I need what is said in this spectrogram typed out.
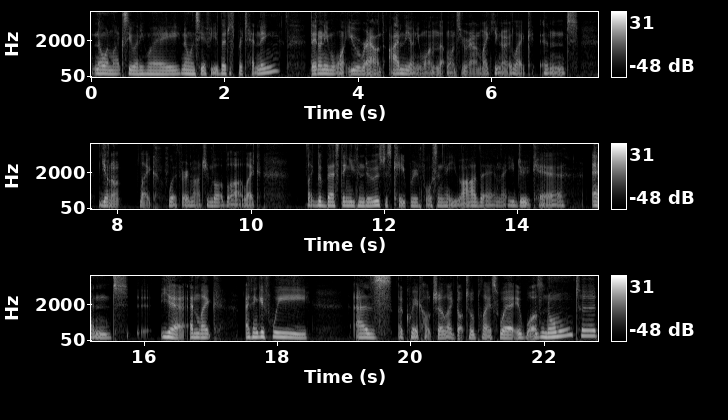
no one likes you anyway, no one's here for you. They're just pretending. They don't even want you around. I'm the only one that wants you around. Like, you know, like, and you're not like worth very much and blah, blah. Like, like the best thing you can do is just keep reinforcing that you are there and that you do care. And yeah, and like, I think if we, as a queer culture, like got to a place where it was normal to,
